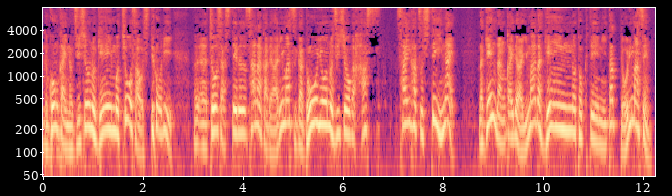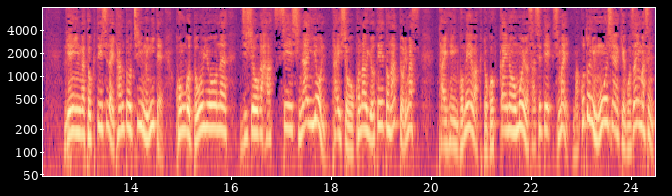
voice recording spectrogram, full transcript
で今回の事象の原因も調査をしており、えー調査している最中ではありますが、同様の事象が発、再発していない。だ現段階では未だ原因の特定に至っておりません。原因が特定次第担当チームにて、今後同様な事象が発生しないように対処を行う予定となっております。大変ご迷惑とご不快な思いをさせてしまい、誠に申し訳ございません。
